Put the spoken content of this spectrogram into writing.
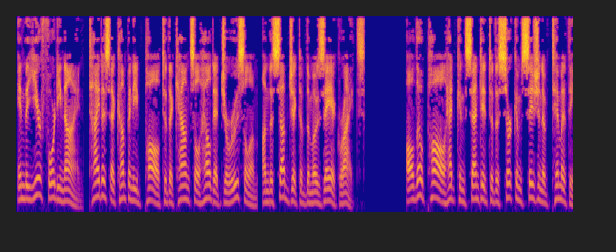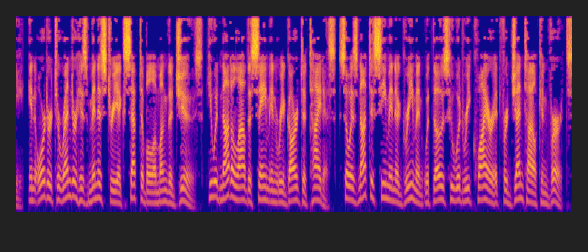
In the year 49, Titus accompanied Paul to the council held at Jerusalem, on the subject of the Mosaic rites. Although Paul had consented to the circumcision of Timothy, in order to render his ministry acceptable among the Jews, he would not allow the same in regard to Titus, so as not to seem in agreement with those who would require it for Gentile converts.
